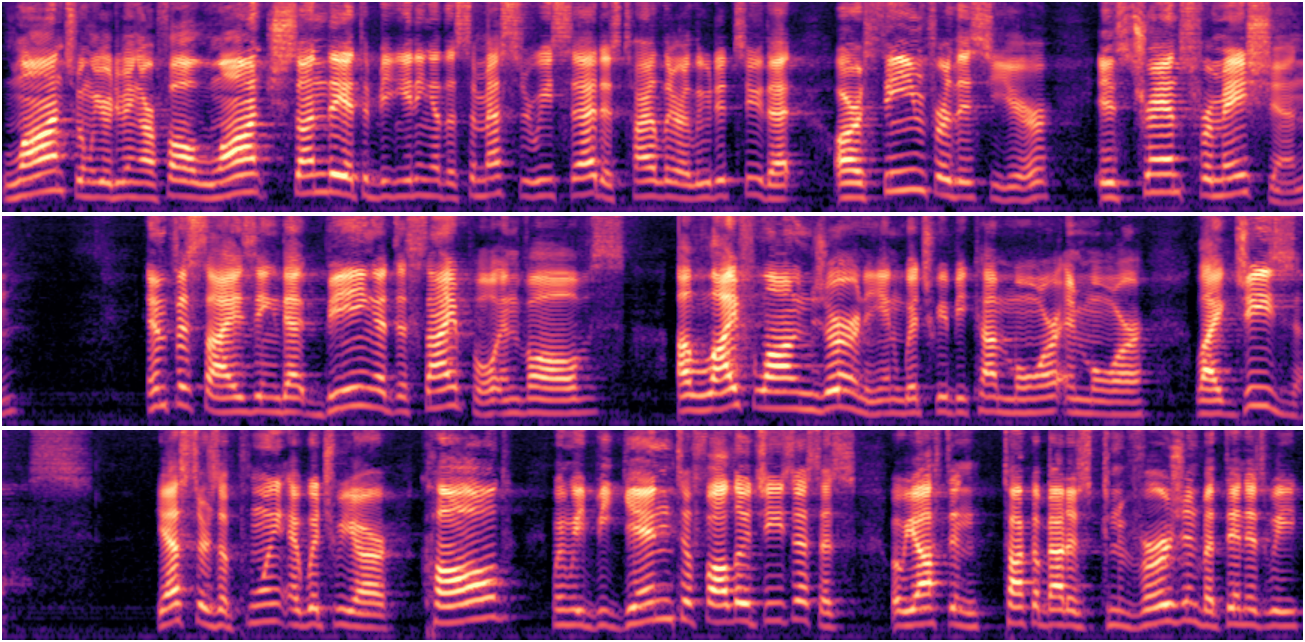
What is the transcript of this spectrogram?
launch, when we were doing our fall launch Sunday at the beginning of the semester, we said, as Tyler alluded to, that our theme for this year is transformation, emphasizing that being a disciple involves a lifelong journey in which we become more and more like Jesus. Yes, there's a point at which we are called when we begin to follow Jesus. That's what we often talk about as conversion, but then as we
